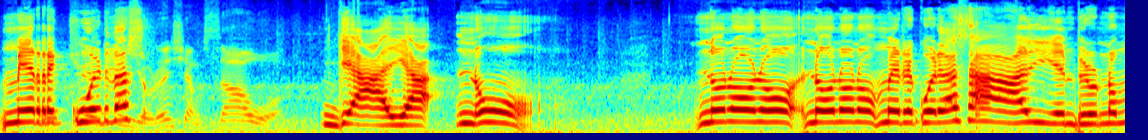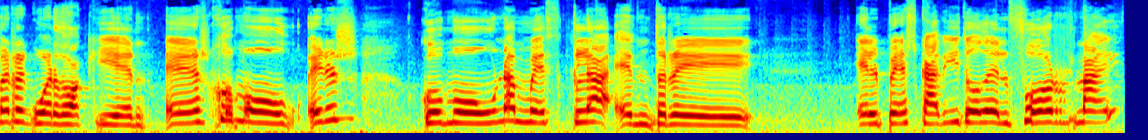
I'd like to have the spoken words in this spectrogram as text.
¿Me recuerdas? Ya, ya, no. No, no, no, no, no, no. Me recuerdas a alguien, pero no me recuerdo a quién. Es como. Eres como una mezcla entre el pescadito del Fortnite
